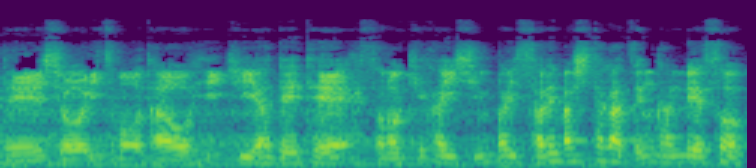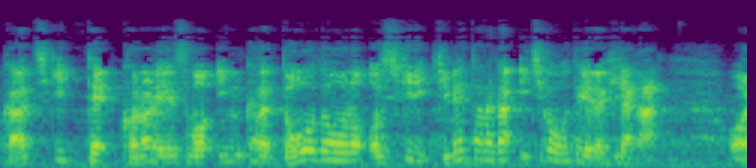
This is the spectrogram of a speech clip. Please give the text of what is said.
低勝率モーターを引き当ててその気配心配されましたが前半レースを勝ち切ってこのレースもインから堂々の押し切り決めたのが1号艇の日高。同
